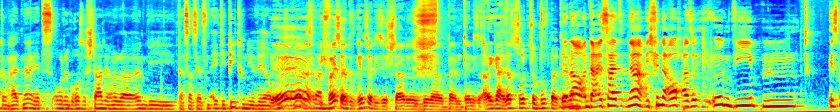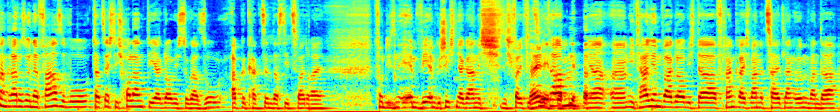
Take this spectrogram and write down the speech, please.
Veranstaltung halt, ne? Jetzt ohne großes Stadion oder irgendwie, dass das jetzt ein ATP-Turnier wäre. Ja, so, ja, ne? Ja. ich weiß ja, du kennst ja diese Stadion-Dinger beim Tennis. Aber egal, lass zurück zum Fußball. Genau, und da ist halt, na, ich finde auch, also irgendwie mh, ist man gerade so in der Phase, wo tatsächlich Holland, die ja, glaube ich, sogar so abgekackt sind, dass die zwei, drei von diesen EM, WM-Geschichten ja gar nicht sich qualifiziert haben. Ja, ähm, Italien war, glaube ich, da, Frankreich war eine Zeit lang irgendwann da.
